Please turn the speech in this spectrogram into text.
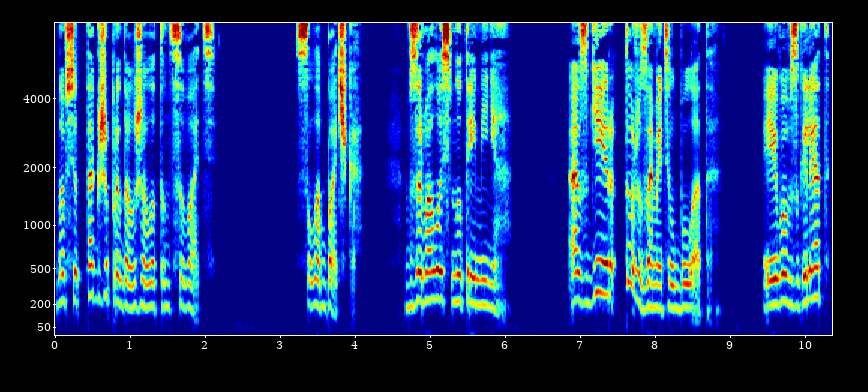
но все так же продолжала танцевать. «Слабачка», — взорвалось внутри меня. Асгейр тоже заметил Булата, и его взгляд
